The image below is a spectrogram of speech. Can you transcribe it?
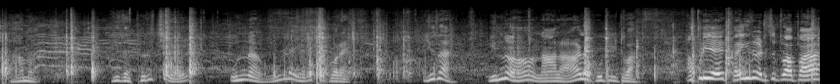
ஆமா. இதை பிரிச்சு உன்னை உள்ள இறக்க போறேன். யுதா இன்னும் நாலு ஆளை கூட்டிட்டு வா. அப்படியே கயிறு எடுத்துட்டு வாப்பா.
